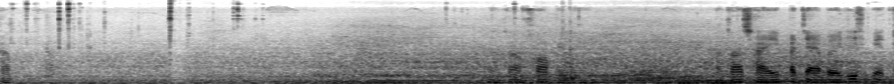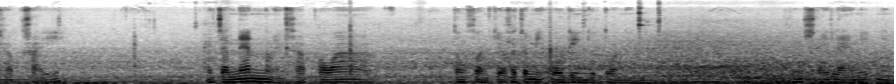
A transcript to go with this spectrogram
ครับ แล้วก็ ครอบไปเลย แล้วก็ใช้ประแจเบอร์ 21 ครับไขมันจะแน่นหน่อยครับ เพราะว่าตรงส่วนเกี่ยวเขาจะมีโอดิงอยู่ตัวหนึงต้องใช้แรงนิดหนึ่ง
